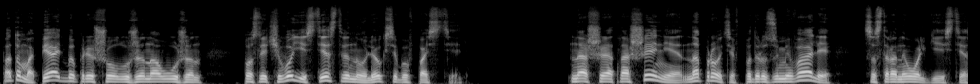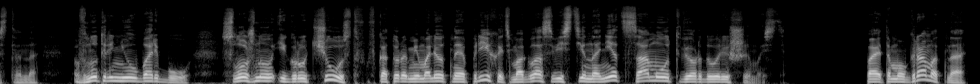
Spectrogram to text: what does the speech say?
потом опять бы пришел уже на ужин, после чего, естественно, улегся бы в постель. Наши отношения, напротив, подразумевали, со стороны Ольги, естественно, внутреннюю борьбу, сложную игру чувств, в которой мимолетная прихоть могла свести на нет самую твердую решимость. Поэтому грамотно,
